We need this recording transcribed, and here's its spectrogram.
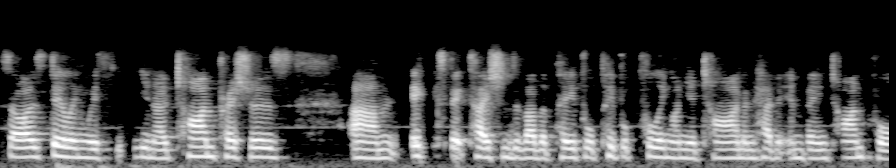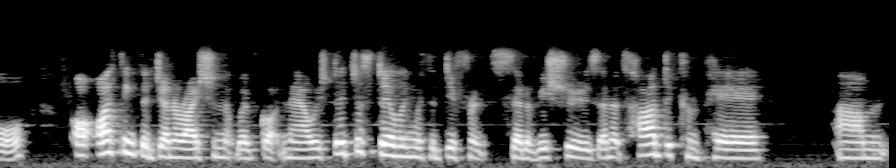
So I was dealing with you know time pressures, um, expectations of other people, people pulling on your time and having and being time poor. I think the generation that we've got now is they're just dealing with a different set of issues, and it's hard to compare. Um,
